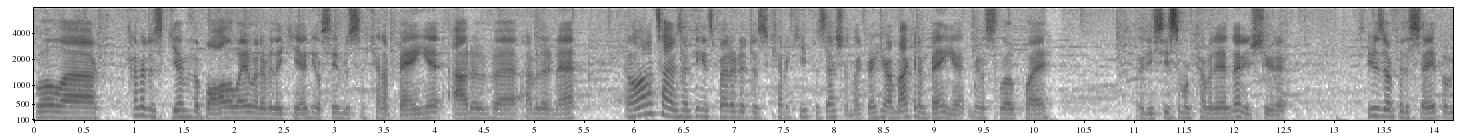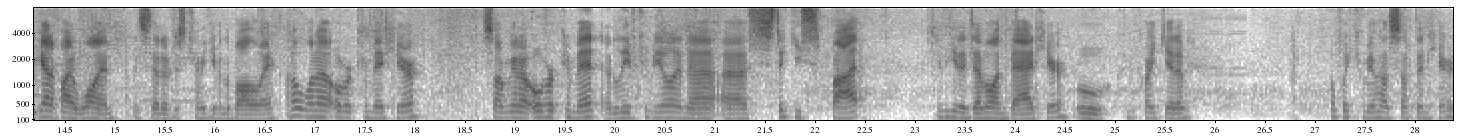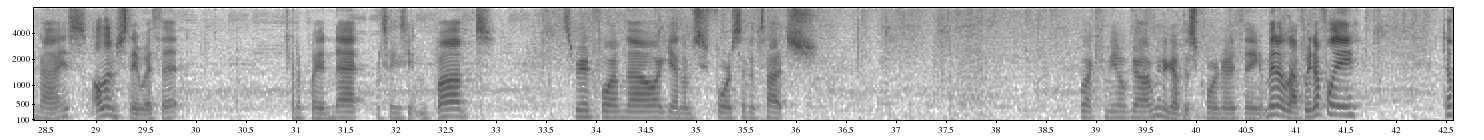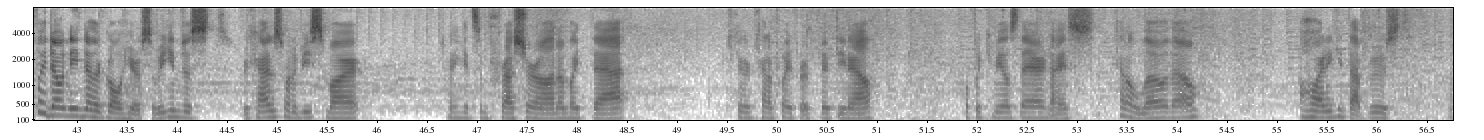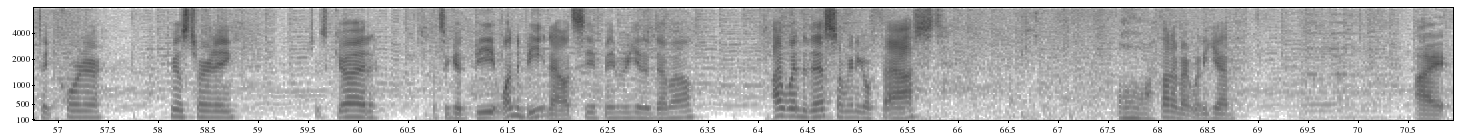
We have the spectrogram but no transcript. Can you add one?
will uh, kind of just give the ball away whenever they can. You'll see them just kind of bang it out of uh, out of their net. And a lot of times I think it's better to just kind of keep possession. Like right here, I'm not going to bang it. I'm to slow play. And you see someone coming in, then you shoot it. So he was there for the save, but we got it by one instead of just kind of giving the ball away. I don't want to overcommit here. So I'm going to overcommit and leave Camille in a, a sticky spot. Gonna get a demo on bad here. Ooh, couldn't quite get him. Hopefully Camille has something here. Nice. I'll let him stay with it. Trying to play a net. Looks like he's getting bumped. It's weird for him though. Again, I'm just forcing a touch. Let Camille go. I'm gonna grab this corner, I think. A minute left. We definitely definitely don't need another goal here, so we can just we kinda just wanna be smart. Try and get some pressure on him like that. Just gonna kinda play for a 50 now. Hopefully Camille's there. Nice. Kinda low though. Oh, I didn't get that boost. We'll take corner. Camille's turning, which is good. That's a good beat. One to beat now. Let's see if maybe we get a demo. I win to this, so I'm to go fast. Oh, I thought I might win again. Alright.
